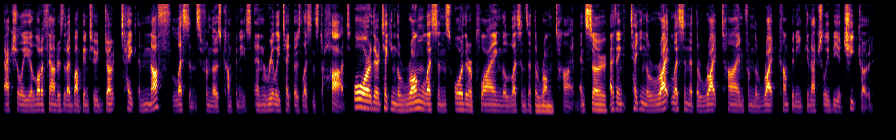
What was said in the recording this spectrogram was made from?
actually a lot of founders that I bump into don't take enough lessons from those companies and really take those lessons to heart, or they're taking the wrong lessons or they're applying the lessons at the wrong time. And so I think taking the right lesson at the right time from the right company can actually be a cheat code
